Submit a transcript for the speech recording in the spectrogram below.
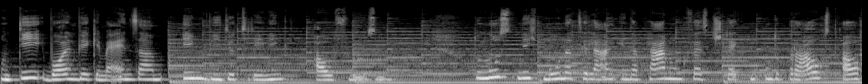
und die wollen wir gemeinsam im Videotraining auflösen. Du musst nicht monatelang in der Planung feststecken und du brauchst auch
